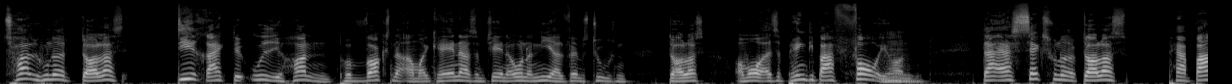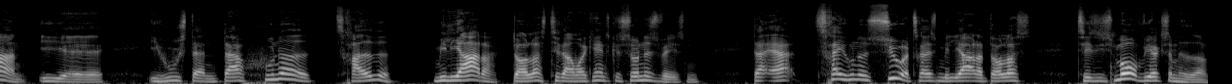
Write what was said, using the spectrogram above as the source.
1200 dollars direkte ud i hånden på voksne amerikanere, som tjener under 99.000 dollars om året. Altså penge, de bare får i mm. hånden. Der er 600 dollars per barn i, øh, i husstanden. Der er 130 milliarder dollars til det amerikanske sundhedsvæsen. Der er 367 milliarder dollars til de små virksomheder.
